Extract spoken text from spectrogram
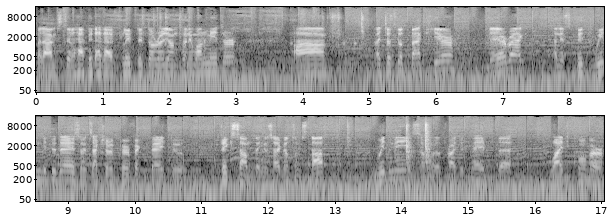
But I'm still happy that I flipped it already on 21 meter. Uh, I just got back here, the airbag, and it's a bit windy today, so it's actually a perfect day to fix something. So I got some stuff with me, so we'll try to tape the white cover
